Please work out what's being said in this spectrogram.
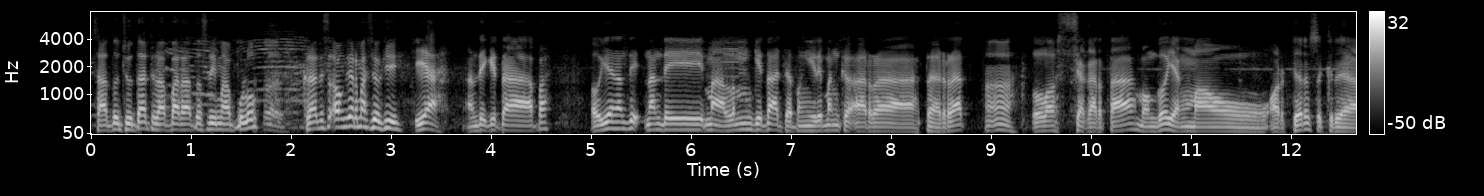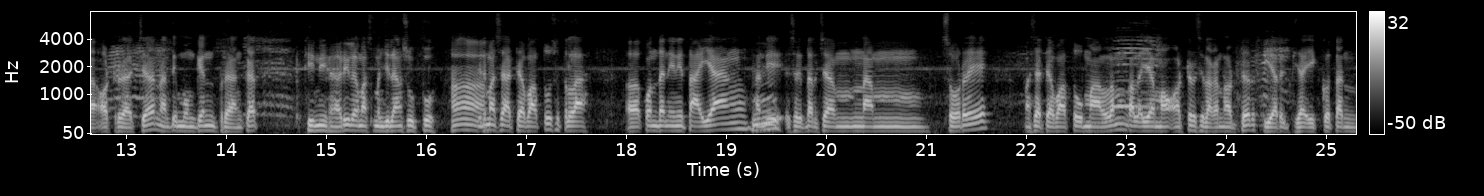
Satu juta delapan ratus lima puluh gratis ongkir Mas Yogi. Iya, nanti kita apa? Oh iya nanti nanti malam kita ada pengiriman ke arah barat Heeh. Los Jakarta. Monggo yang mau order segera order aja. Nanti mungkin berangkat dini hari lah Mas menjelang subuh. Ha. Jadi masih ada waktu setelah eh, konten ini tayang nanti sekitar jam 6 sore masih ada waktu malam kalau yang mau order silakan order biar bisa ikutan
